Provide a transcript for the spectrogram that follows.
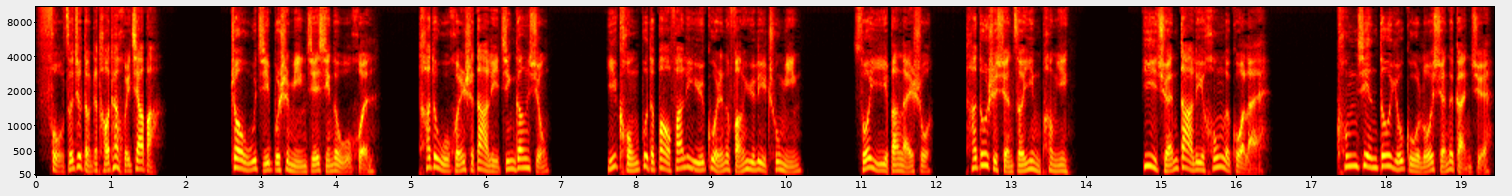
否则就等着淘汰回家吧。赵无极不是敏捷型的武魂，他的武魂是大力金刚熊。以恐怖的爆发力与过人的防御力出名，所以一般来说，他都是选择硬碰硬。一拳大力轰了过来，空间都有股螺旋的感觉。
